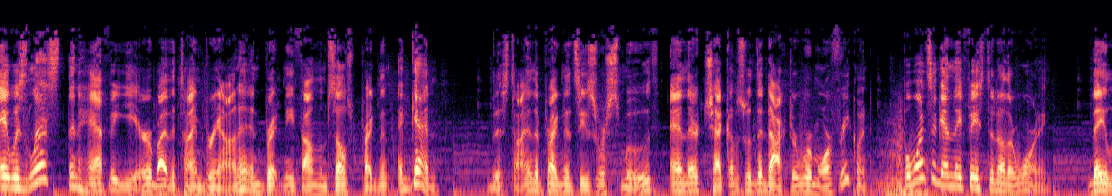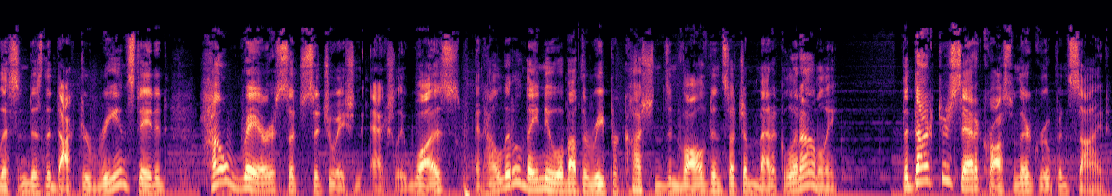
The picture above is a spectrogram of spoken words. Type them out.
It was less than half a year by the time Brianna and Brittany found themselves pregnant again. This time, the pregnancies were smooth and their checkups with the doctor were more frequent. But once again, they faced another warning. They listened as the doctor reinstated how rare such a situation actually was and how little they knew about the repercussions involved in such a medical anomaly. The doctor sat across from their group and sighed.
